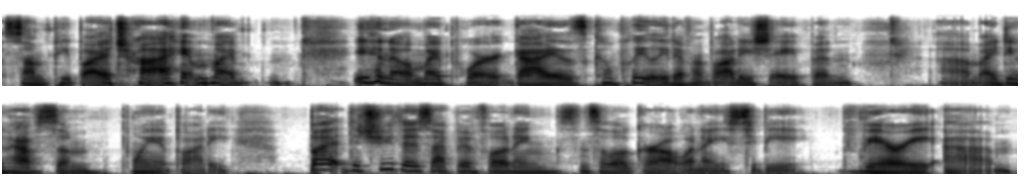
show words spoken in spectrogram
some people I try. My you know, my poor guy is completely different body shape and um, I do have some buoyant body. But the truth is I've been floating since a little girl when I used to be very um,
